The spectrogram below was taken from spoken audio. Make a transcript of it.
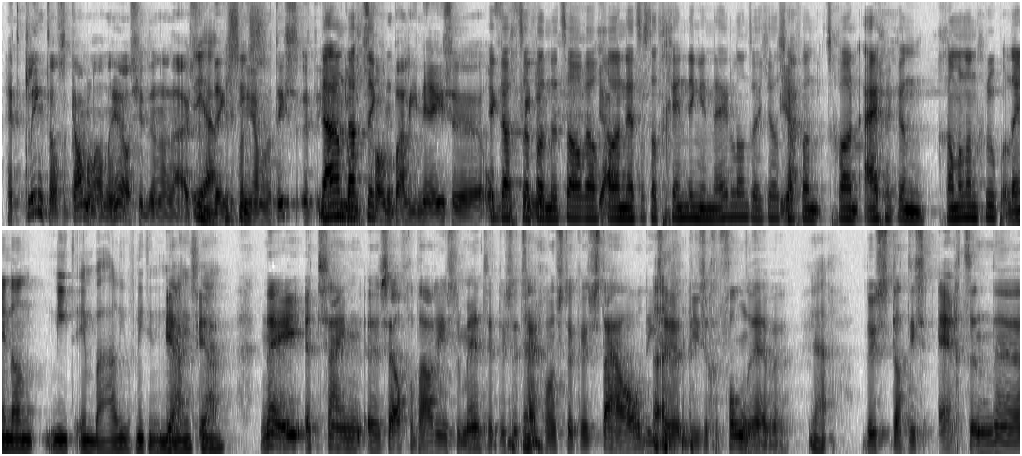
het klinkt als gamelan, hè, als je ernaar luistert. Ja, dan denk je van, ja, wat is het? Daarom dacht het is ik- gewoon Balinese. Of ik dacht of- van, het zal wel Ja. gewoon net als dat gending in Nederland, weet je wel. Zo van, het is gewoon eigenlijk een gamelan groep, alleen dan niet in Bali of niet in Indonesië. ja. Nee, het zijn eh, zelfgebouwde instrumenten. Dus het zijn gewoon stukken staal die ze, die ze gevonden hebben. ja. Dus dat is echt een, eh,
